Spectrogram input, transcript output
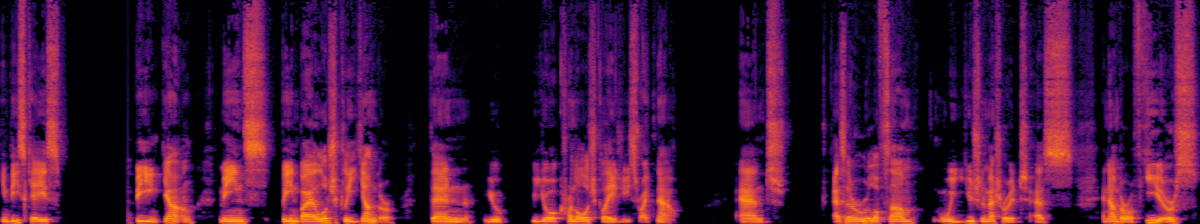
in this case, being young means being biologically younger than you, your chronological age is right now. And as a rule of thumb, we usually measure it as a number of years.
